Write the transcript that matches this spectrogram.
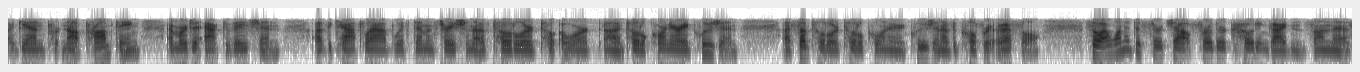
again, pr- not prompting emergent activation of the cath lab with demonstration of total or, to- or uh, total coronary occlusion, subtotal or total coronary occlusion of the culprit vessel. So I wanted to search out further coding guidance on this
